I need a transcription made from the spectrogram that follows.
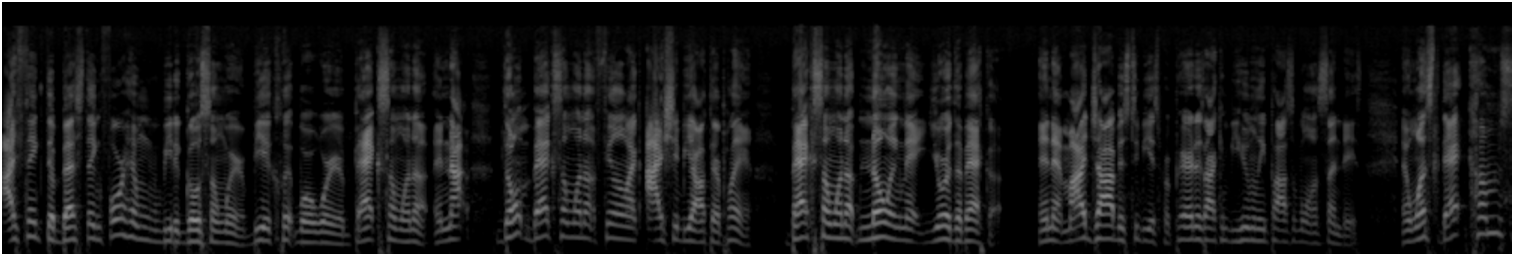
I think the best thing for him would be to go somewhere, be a clipboard warrior, back someone up, and not don't back someone up feeling like I should be out there playing. Back someone up knowing that you're the backup, and that my job is to be as prepared as I can be humanly possible on Sundays. And once that comes,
